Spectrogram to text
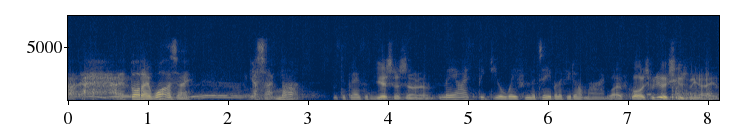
I, I thought I was. I guess I'm not. Mr. President. yes, Miss Sarah. May I speak to you away from the table if you don't mind? Why, of course. Will you excuse me, Harriet?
